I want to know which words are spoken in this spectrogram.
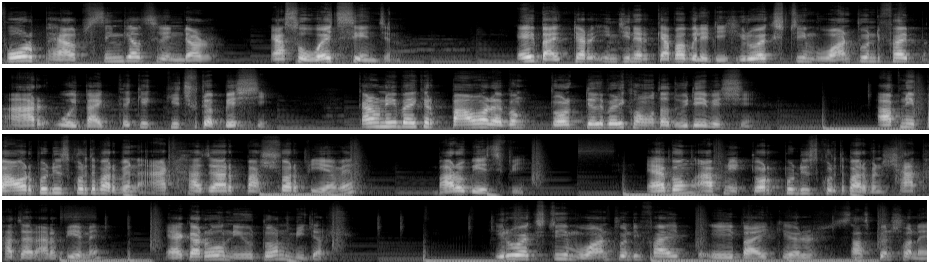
four valve single cylinder অ্যাসো ওয়েচসি ইঞ্জিন এই বাইকটার ইঞ্জিনের capability Hero Xtreme one twenty five আর ওই বাইক থেকে কিছুটা বেশি, কারণ এই বাইকের পাওয়ার এবং টর্ক ডেলিভারি ক্ষমতা দুইটাই বেশি। আপনি পাওয়ার প্রডিউস করতে পারবেন আট হাজার পাঁচশো আর আরপিএমে বারো বিএইচপি এবং আপনি টর্ক প্রডিউস করতে পারবেন সাত হাজার আর আরপিএমে এগারো newton metre. Hero Xtreme one twenty five এই বাইকের সাসপেনশনে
